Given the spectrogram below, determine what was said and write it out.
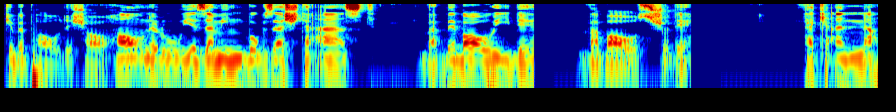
که به پادشاهان روی زمین بگذشته است و بباریده و باز شده. فکأنه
